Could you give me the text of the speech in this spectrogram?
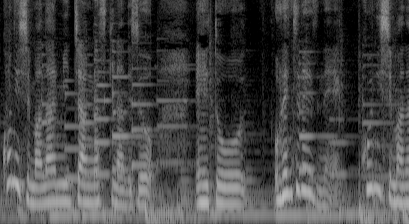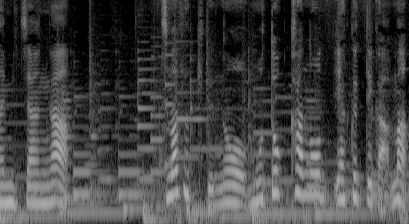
小西まなみちゃんが好きなんですよ。えっ、ー、と、オレンジデイズね、小西まなみちゃんが、妻夫木君の元カノ役っていうか、まあ、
